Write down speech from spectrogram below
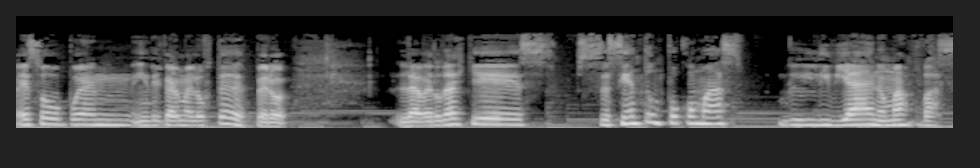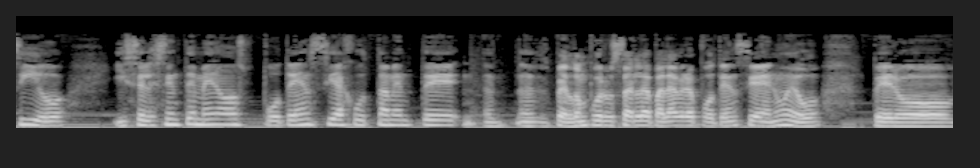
Eso pueden indicármelo ustedes. Pero la verdad es que se siente un poco más liviano, más vacío. Y se le siente menos potencia justamente. Eh, eh, perdón por usar la palabra potencia de nuevo. Pero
